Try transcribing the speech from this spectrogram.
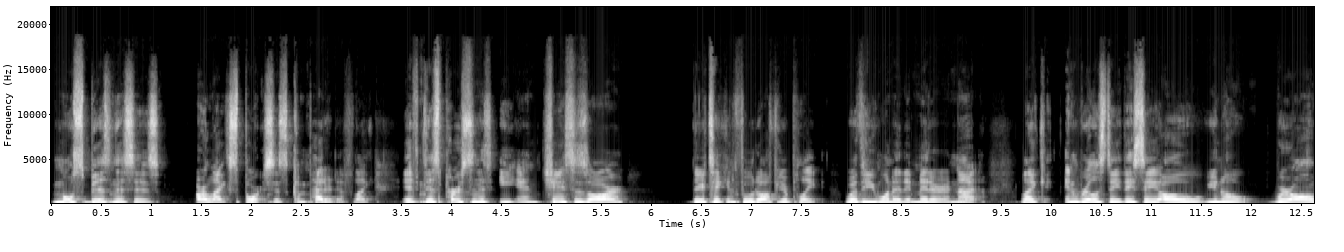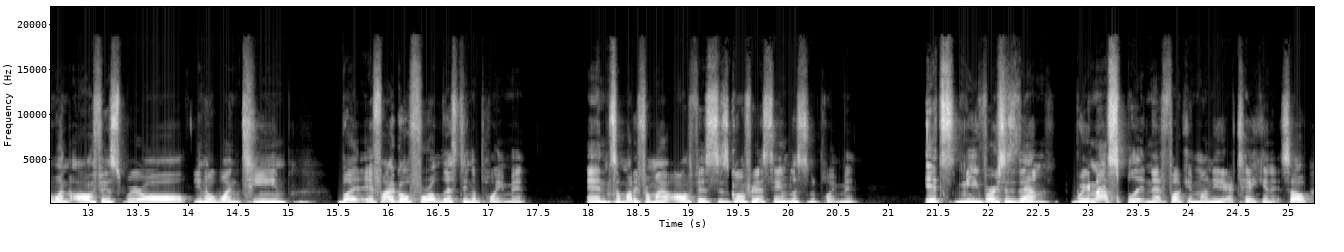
Most businesses are like sports, it's competitive. Like if this person is eating, chances are they're taking food off your plate, whether you want to admit it or not. Like in real estate, they say, oh, you know, we're all one office, we're all, you know, one team. But if I go for a listing appointment and somebody from my office is going for that same listing appointment, it's me versus them. We're not splitting that fucking money. They're taking it. So,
